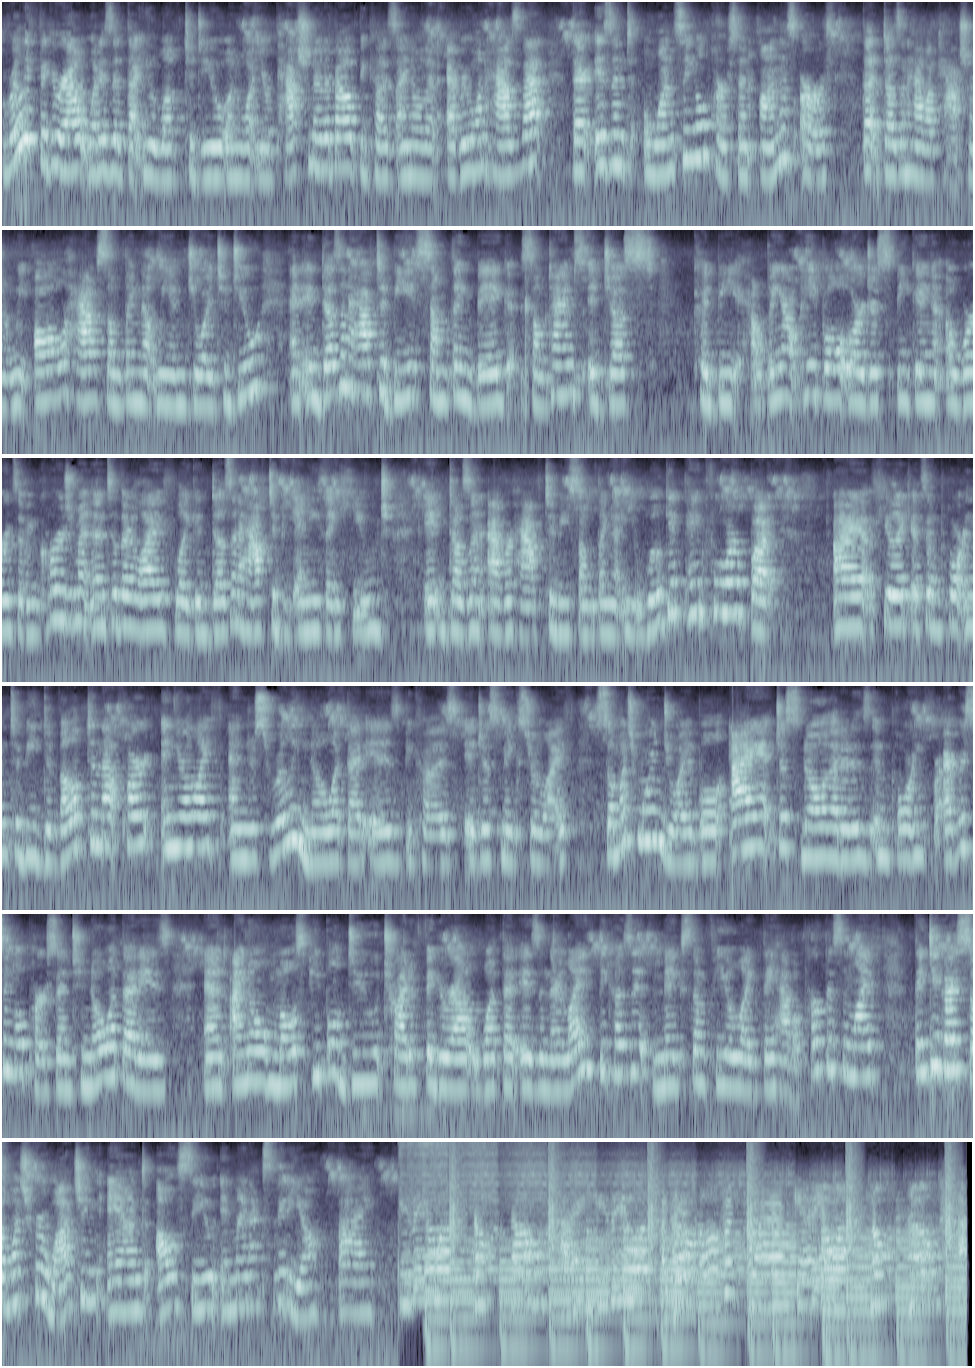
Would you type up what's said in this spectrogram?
really figure out what is it that you love to do and what you're passionate about because I know that everyone has that. There isn't one single person on this earth that doesn't have a passion. We all have something that we enjoy to do and it doesn't have to be something big. Sometimes it just could be helping out people or just speaking uh, words of encouragement into their life. Like it doesn't have to be anything huge. It doesn't ever have to be something that you will get paid for, but I feel like it's important to be developed in that part in your life and just really know what that is because it just makes your life so much more enjoyable. I just know that it is important for every single person to know what that is and I know most people do try to figure out what that is in their life because it makes them feel like they have a purpose in life. Thank you guys so much for watching and I'll see you in my next video. Bye.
